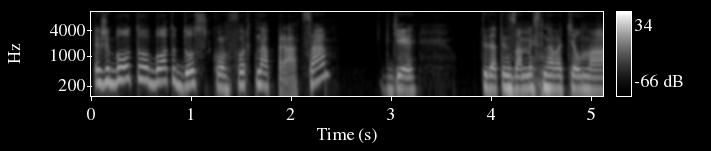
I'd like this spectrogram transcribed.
Takže bolo to, bola to dosť komfortná práca, kde teda ten zamestnávateľ ma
